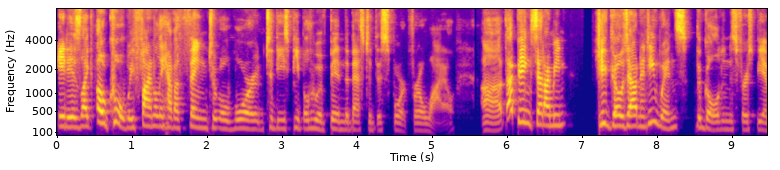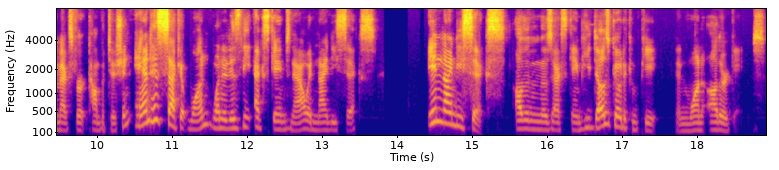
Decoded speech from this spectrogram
it is like, oh, cool, we finally have a thing to award to these people who have been the best at this sport for a while. Uh, that being said, I mean, he goes out and he wins the gold in his first BMX vert competition and his second one when it is the X Games now in 96. In 96, other than those X Games, he does go to compete in one other games.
